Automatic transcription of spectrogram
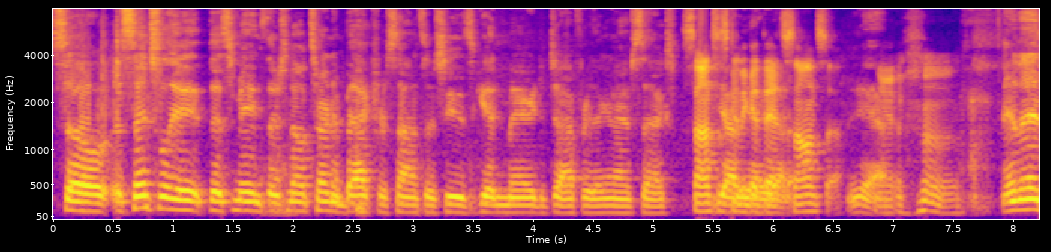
So essentially, this means there's no turning back for Sansa. She's getting married to Joffrey. They're gonna have sex. Sansa's Yada, gonna get yada, that yada. Sansa. Yeah. And then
